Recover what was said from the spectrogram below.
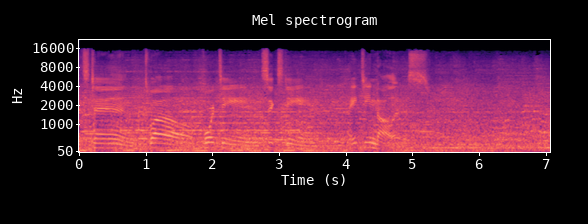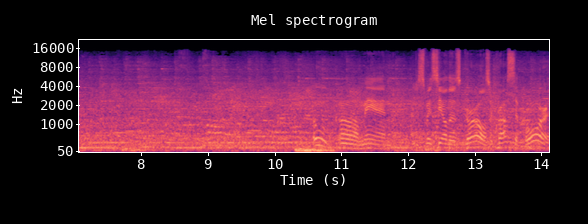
That's 10, 12, 14, 16, 18 dollars. Oh, oh man. I just want to see all those girls across the board.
